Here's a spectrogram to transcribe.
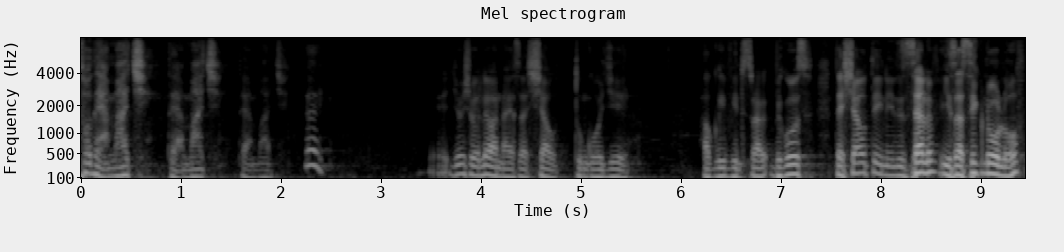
So they are marching, they are marching, they are marching. Hey. Joshua leo anaweza shout, tungoje. I'll give instruction because the shouting in itself is a signal of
